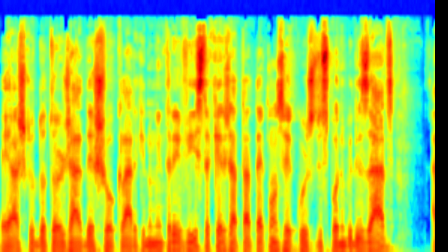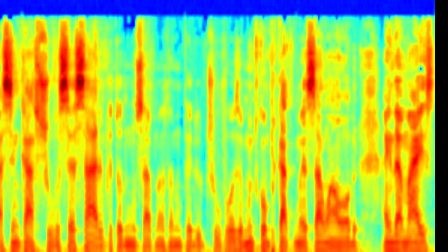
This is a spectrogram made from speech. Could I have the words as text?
É, acho que o doutor já deixou claro aqui numa entrevista que ele já está até com os recursos disponibilizados assim que as chuvas cessarem, porque todo mundo sabe que nós estamos num período chuvoso, é muito complicado começar uma obra, ainda mais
